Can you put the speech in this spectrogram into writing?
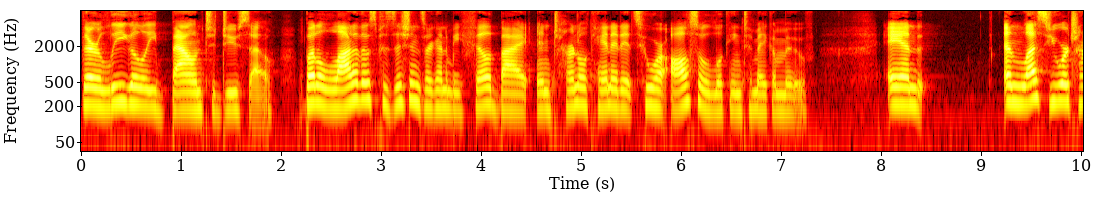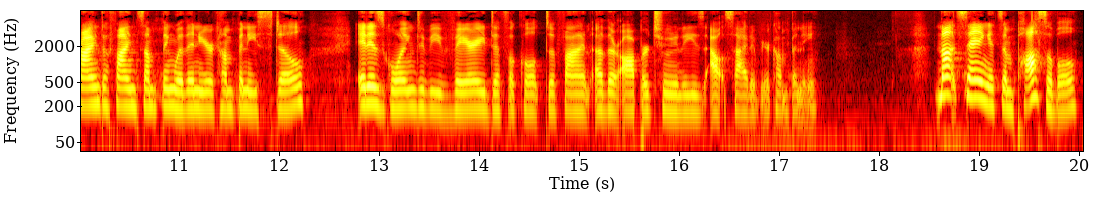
they're legally bound to do so. But a lot of those positions are going to be filled by internal candidates who are also looking to make a move. And unless you are trying to find something within your company still, it is going to be very difficult to find other opportunities outside of your company. Not saying it's impossible,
